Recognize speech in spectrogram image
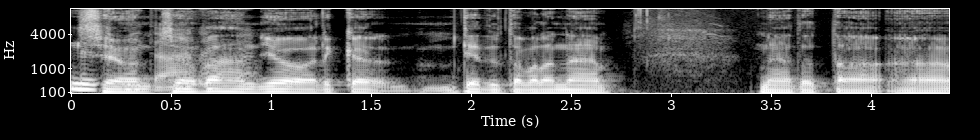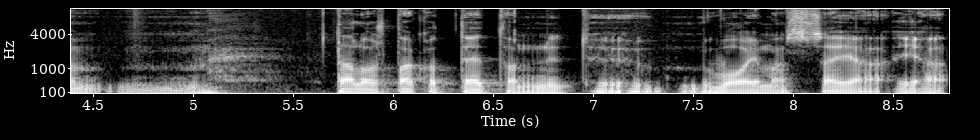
Nyt se, on, se on vähän, joo, eli tietyllä tavalla nämä, nämä tota, ähm, talouspakotteet on nyt voimassa ja, ja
